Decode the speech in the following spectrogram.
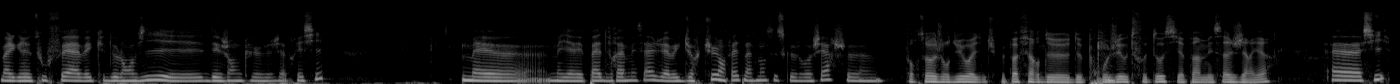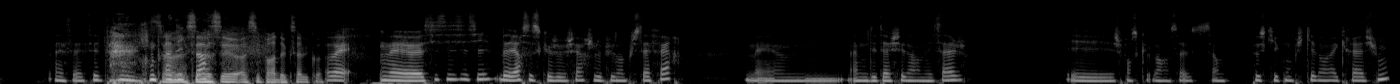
malgré tout fait avec de l'envie et des gens que j'apprécie. Mais euh, mais il n'y avait pas de vrai message. Et avec du recul, en fait, maintenant, c'est ce que je recherche. euh. Pour toi, aujourd'hui, ouais, tu peux pas faire de, de projet ou de photos s'il n'y a pas un message derrière? Euh, si. Euh, C'est assez pas C'est contradictoire. assez, assez paradoxal, quoi. Ouais, mais euh, si, si, si, si. D'ailleurs, c'est ce que je cherche de plus en plus à faire, mais euh, à me détacher d'un message. Et je pense que ben, ça, c'est un peu ce qui est compliqué dans la création.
